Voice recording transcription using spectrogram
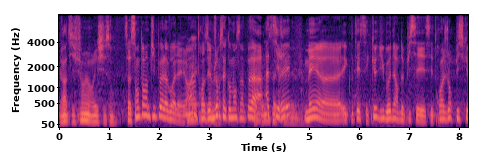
gratifiant et enrichissant. Ça s'entend un petit peu à la voix d'ailleurs. Hein. Troisième jour, ça commence un peu à attirer. Mais euh, écoutez, c'est que du bonheur depuis ces, trois jours, puisque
